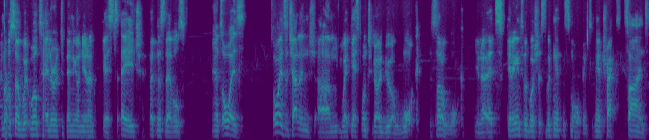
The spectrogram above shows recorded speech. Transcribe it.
And also we, we'll tailor it depending on you know guests' age, fitness levels. You know, it's always it's always a challenge um, where guests want to go and do a walk. It's not a walk. You know, it's getting into the bushes, looking at the small things, looking at tracks, signs.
